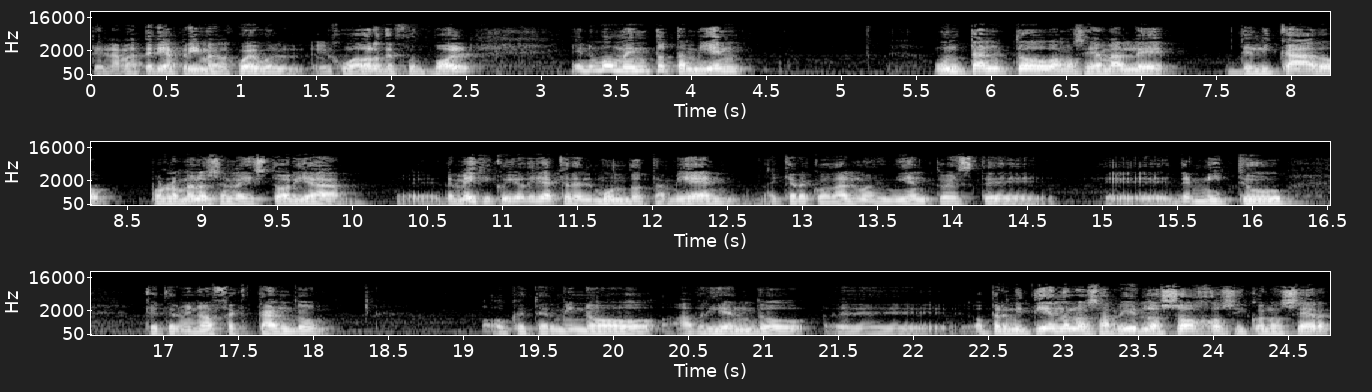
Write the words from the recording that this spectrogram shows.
de la materia prima del juego, el, el jugador de fútbol, en un momento también un tanto, vamos a llamarle, delicado, por lo menos en la historia eh, de México, yo diría que del mundo también. Hay que recordar el movimiento este eh, de Me Too que terminó afectando o que terminó abriendo eh, o permitiéndonos abrir los ojos y conocer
